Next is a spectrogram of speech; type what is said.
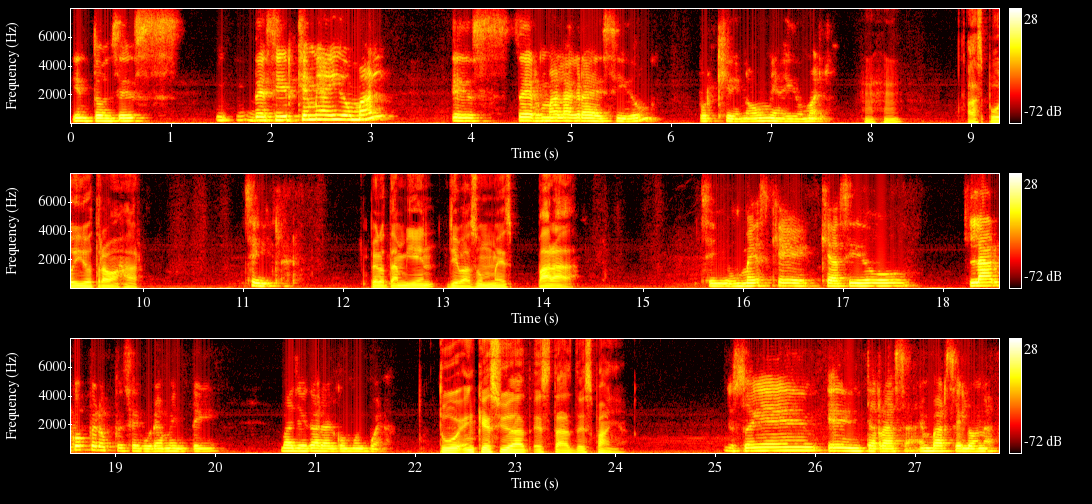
Entonces, decir que me ha ido mal es ser mal agradecido porque no me ha ido mal. ¿Has podido trabajar? Sí, claro. Pero también llevas un mes parada. Sí, un mes que, que ha sido largo, pero pues seguramente va a llegar algo muy bueno. ¿Tú en qué ciudad estás de España? Yo estoy en, en Terraza, en Barcelona.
